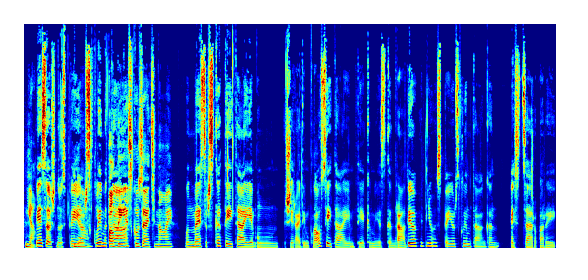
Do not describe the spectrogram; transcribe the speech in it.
Jā. viesošanos pie jūras klimatā. Paldies, ka uzaicināji un mēs ar skatītājiem un šī raidījuma klausītājiem tiekamies gan radioviļņos pie jūras klimatā, gan es ceru arī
